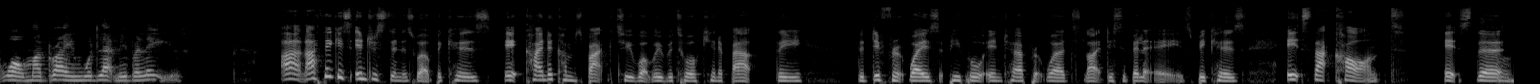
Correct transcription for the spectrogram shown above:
well, my brain would let me believe. And I think it's interesting as well because it kind of comes back to what we were talking about the the different ways that people interpret words like disabilities because it's that can't It's the Mm.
